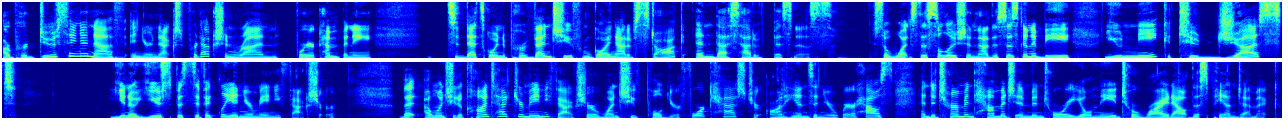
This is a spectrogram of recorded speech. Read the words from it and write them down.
are producing enough in your next production run for your company to, that's going to prevent you from going out of stock and thus out of business. So, what's the solution? Now, this is going to be unique to just, you know, you specifically in your manufacturer. But I want you to contact your manufacturer once you've pulled your forecast, your on hands in your warehouse, and determined how much inventory you'll need to ride out this pandemic.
